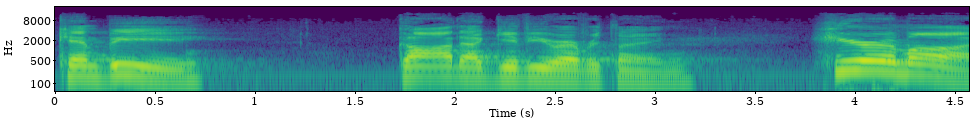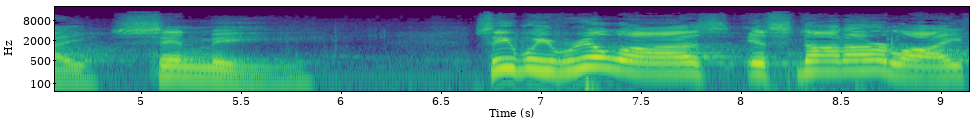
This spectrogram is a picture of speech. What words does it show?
can be God, I give you everything. Here am I, send me. See, we realize it's not our life,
